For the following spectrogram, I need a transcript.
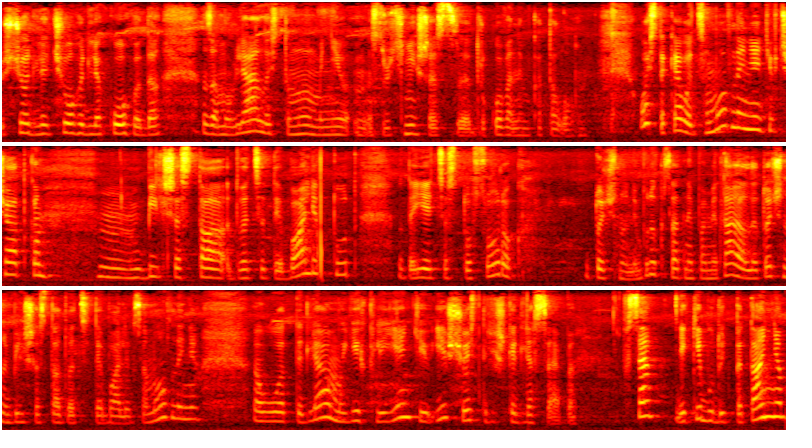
що для чого, для кого да, замовлялось, тому мені зручніше з друкованим каталогом. Ось таке от замовлення, дівчатка. Більше 120 балів тут, здається, 140. Точно не буду казати, не пам'ятаю, але точно більше 120 балів замовлення от, для моїх клієнтів і щось трішки для себе. Все, які будуть питання.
